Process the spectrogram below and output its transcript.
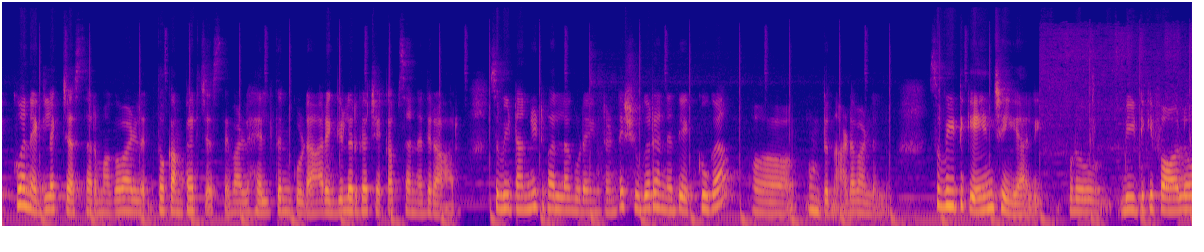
ఎక్కువ నెగ్లెక్ట్ చేస్తారు మగవాళ్ళతో కంపేర్ చేస్తే వాళ్ళ హెల్త్ని కూడా. రెగ్యులర్గా చెకప్స్ అన్నది రారు. సో వీటన్నిటి వల్ల కూడా ఏంటంటే షుగర్ అనేది ఎక్కువగా ఉంటుంది ఆడవాళ్ళల్లో. సో వీటికి ఏం చేయాలి ఇప్పుడు వీటికి ఫాలో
